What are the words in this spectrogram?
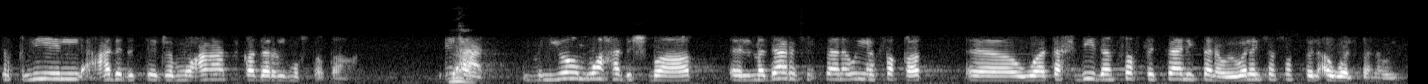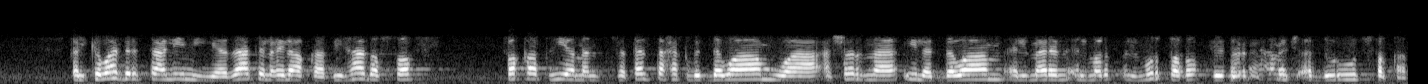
تقليل عدد التجمعات قدر المستطاع. نعم. الآن من يوم 1 شباط المدارس الثانوية فقط وتحديدا صف الثاني ثانوي وليس صف الأول ثانوي. فالكوادر التعليمية ذات العلاقة بهذا الصف فقط هي من ستلتحق بالدوام وأشرنا إلى الدوام المرن المر- المرتبط ببرنامج الدروس فقط.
